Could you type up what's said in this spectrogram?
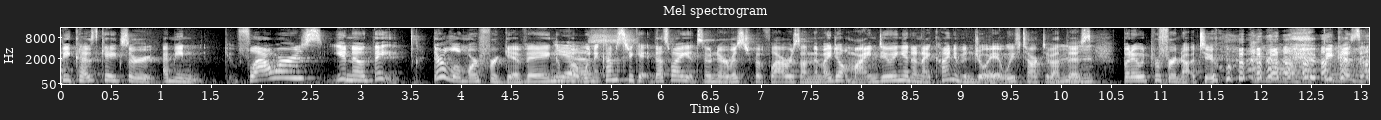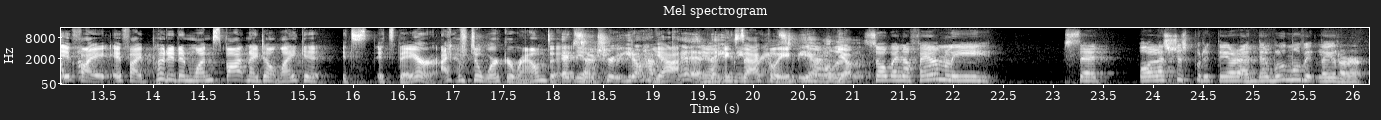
because cakes are, I mean, flowers, you know, they they're a little more forgiving. But when it comes to that's why I get so nervous to put flowers on them. I don't mind doing it, and I kind of enjoy it. We've talked about this, mm-hmm. but I would prefer not to, because if I if I put it in one spot and I don't like it, it's it's there. I have to work around it. It's Yeah. so true. You don't have Yeah, the kit yeah, that you exactly. need to be Yeah. able to. Yep. So when a family said, "Well, let's just put it there and then we'll move it later,"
